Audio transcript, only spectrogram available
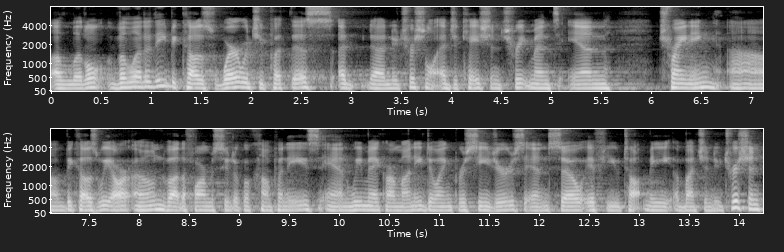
a, little validity because where would you put this a, a nutritional education treatment in training? Uh, because we are owned by the pharmaceutical companies and we make our money doing procedures. And so if you taught me a bunch of nutrition,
